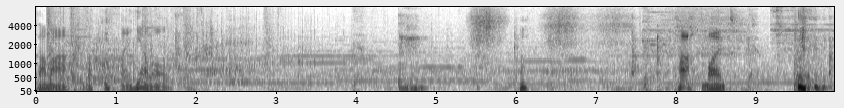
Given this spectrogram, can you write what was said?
Sag was ist denn hier los? Ha, meint.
